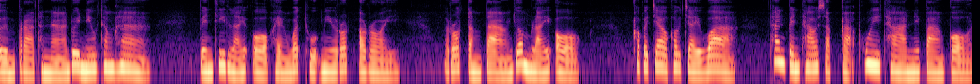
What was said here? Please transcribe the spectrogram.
อื่นปรารถนาด้วยนิ้วทั้งห้า เป็นที่ไหลออกแห่งวัตถุมีรสอร่อย รสต่างๆย่อมไหลออก ข้าพเจ้าเข้าใจว่า ท่านเป็นเท้าสักกะผู้ให้ทานในปางก่อน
